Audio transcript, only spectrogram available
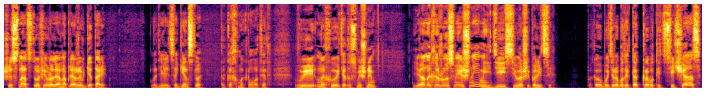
16 февраля, на пляже в Гетаре. Владелец агентства только хмыкнул в ответ. «Вы находите это смешным?» «Я нахожу смешными действия вашей полиции. Пока вы будете работать так, как работаете сейчас,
